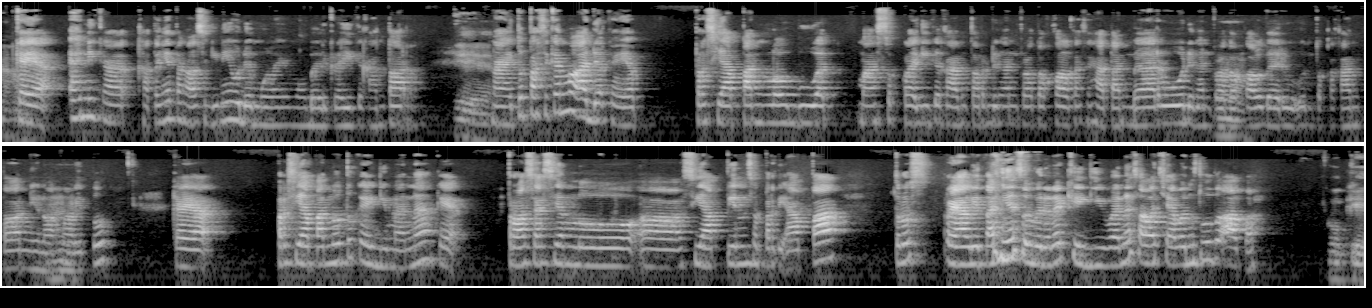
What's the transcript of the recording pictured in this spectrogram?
Aha. Kayak eh nih ka- katanya tanggal segini udah mulai mau balik lagi ke kantor. Iya. Nah, itu pasti kan lo ada kayak persiapan lo buat masuk lagi ke kantor dengan protokol kesehatan baru, dengan protokol baru untuk ke kantor new normal itu kayak persiapan lo tuh kayak gimana, kayak proses yang lo uh, siapin seperti apa, terus realitanya sebenarnya kayak gimana sama challenge lo tuh apa? Oke,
